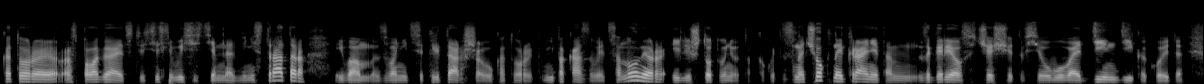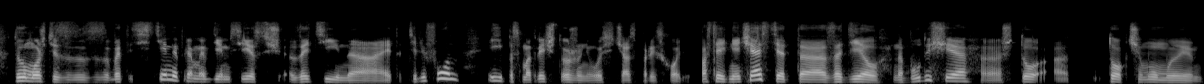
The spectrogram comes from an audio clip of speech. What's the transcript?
которая располагается. То есть если вы системный администратор, и вам звонит секретарша, у которой не показывается номер, или что-то у него там какой-то значок на экране там загорелся, чаще это всего бывает DND какой-то, то вы можете в этой системе прямо в DMCS зайти на этот телефон и посмотреть, что же у него сейчас происходит. Последняя часть – это задел на будущее, э, что а, то, к чему мы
